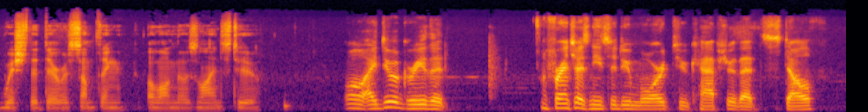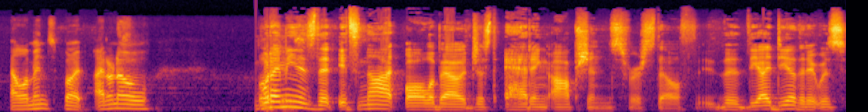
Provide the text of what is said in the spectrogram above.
wish that there was something along those lines too. Well, I do agree that a franchise needs to do more to capture that stealth element, but I don't know. What I mean is that it's not all about just adding options for stealth. The the idea that it was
